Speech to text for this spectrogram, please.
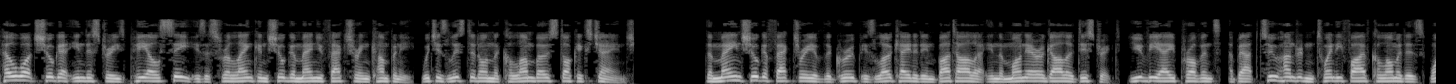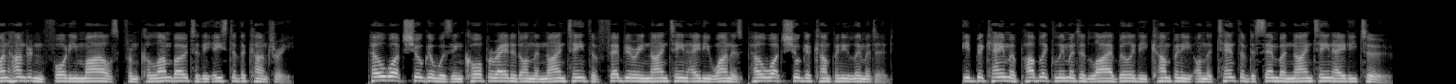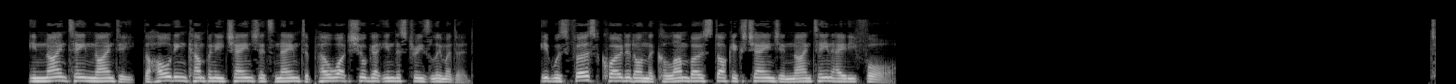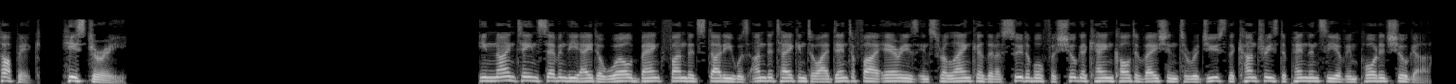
Pelwatte Sugar Industries plc is a Sri Lankan sugar manufacturing company, which is listed on the Colombo Stock Exchange. The main sugar factory of the group is located in Buttala in the Moneragala district, UVA province, about 225 kilometers (140 miles) from Colombo to the east of the country. Pelwatte Sugar was incorporated on the 19th of February 1981 as Pelwatte Sugar Company Limited. It became a public limited liability company on the 10th of December 1982. In 1990, the holding company changed its name to Pelwatte Sugar Industries Limited. It was first quoted on the Colombo Stock Exchange in 1984. History In 1978 a World Bank-funded study was undertaken to identify areas in Sri Lanka that are suitable for sugar cane cultivation to reduce the country's dependency of imported sugar.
